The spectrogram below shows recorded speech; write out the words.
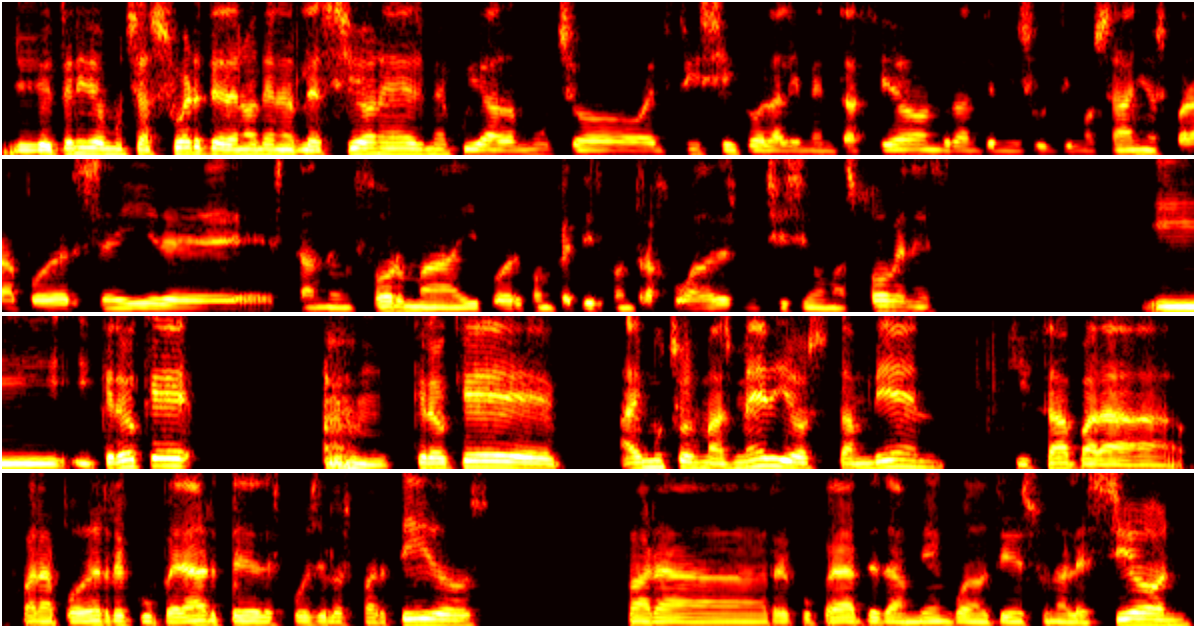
yo he tenido mucha suerte de no tener lesiones, me he cuidado mucho el físico, la alimentación durante mis últimos años para poder seguir eh, estando en forma y poder competir contra jugadores muchísimo más jóvenes. Y, creo, que, creo que hay muchos más medios también, quizá para, para poder recuperarte después de los partidos, para recuperarte también cuando tienes una lesión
